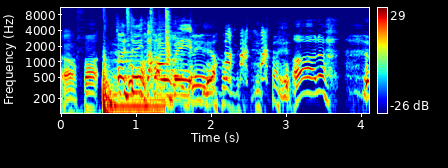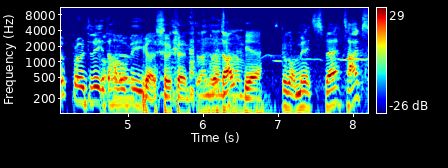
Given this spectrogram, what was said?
oh fuck. Bro, delete the whole beat. Oh no! Bro, delete the whole beat. Got shooked. Done, done, done? done. Yeah. Still got a minute to spare. Tags?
